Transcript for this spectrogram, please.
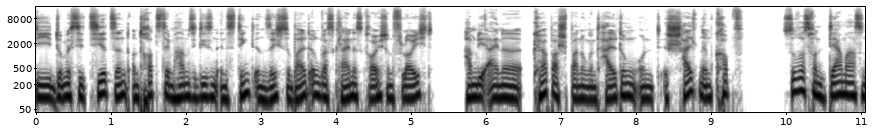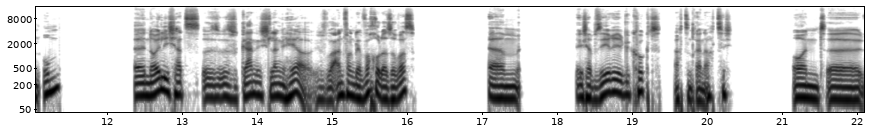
die domestiziert sind und trotzdem haben sie diesen Instinkt in sich, sobald irgendwas Kleines kreucht und fleucht, haben die eine Körperspannung und Haltung und schalten im Kopf sowas von dermaßen um. Äh, neulich hat's, äh, gar nicht lange her, Anfang der Woche oder sowas. Ähm, ich habe Serie geguckt, 1883, und äh,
